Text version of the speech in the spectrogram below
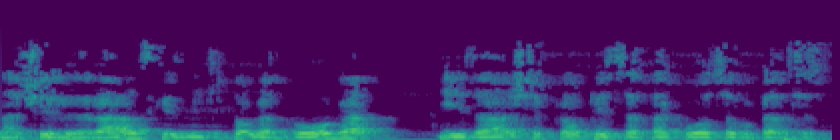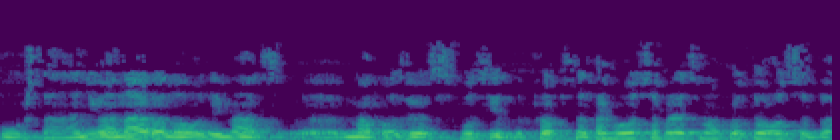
Znači, razlika između toga dvoga i zaštite propisa takvu osobu kada se spušta na nju, a naravno ovdje ima, ima potreba da se spusti propis na takvu osobu, recimo ako to osoba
